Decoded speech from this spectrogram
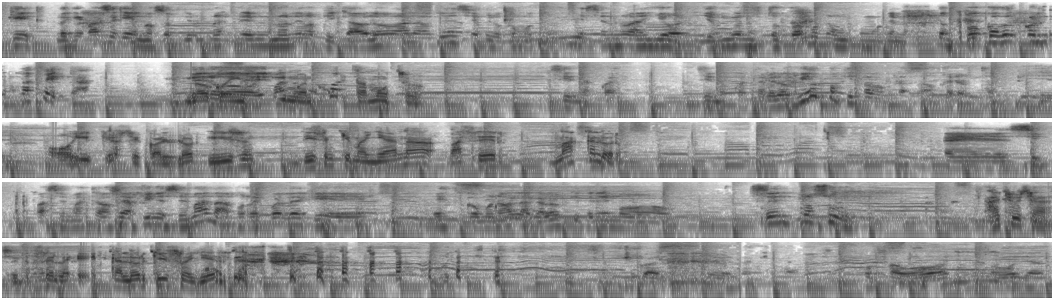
Que, lo que pasa es que nosotros no, eh, no le hemos explicado a la audiencia, pero como tú vives en Nueva York y yo vivo en Estocolmo, como, como que nos cuesta un poco coordinar la fecha. No coincidimos, nos cuesta mucho. Sí, nos cuesta. Sí, nos cuesta. Pero bien porque estamos casados, pero bien. Oye, que hace calor. Y dicen, dicen que mañana va a ser más calor. Eh, sí, va a ser más calor. O sea, fin de semana, pues recuerde que es como no la calor que tenemos centro-sur. Ah, chucha, entonces el calor que hizo ayer. Por favor, por favor, ya.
